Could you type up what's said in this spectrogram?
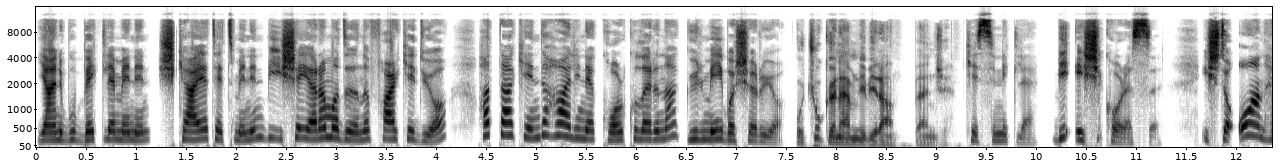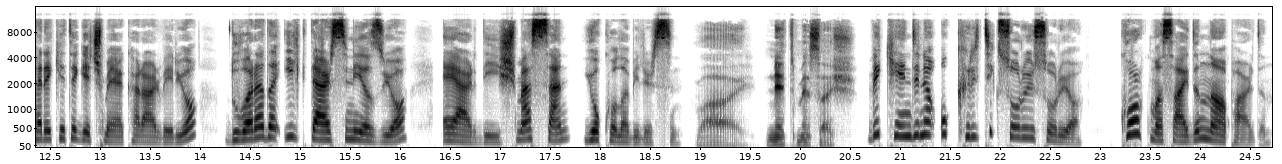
Yani bu beklemenin, şikayet etmenin bir işe yaramadığını fark ediyor. Hatta kendi haline, korkularına gülmeyi başarıyor. O çok önemli bir an bence. Kesinlikle. Bir eşik orası. İşte o an harekete geçmeye karar veriyor. Duvara da ilk dersini yazıyor. Eğer değişmezsen yok olabilirsin. Vay, net mesaj. Ve kendine o kritik soruyu soruyor. Korkmasaydın ne yapardın?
